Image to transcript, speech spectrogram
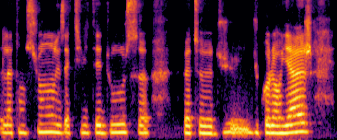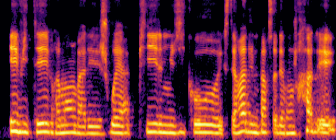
l'attention, les activités douces, peut être du, du coloriage éviter vraiment bah, les jouets à piles, musicaux, etc. D'une part, ça dérangera les,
